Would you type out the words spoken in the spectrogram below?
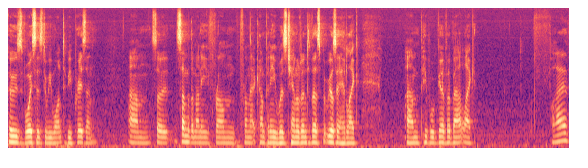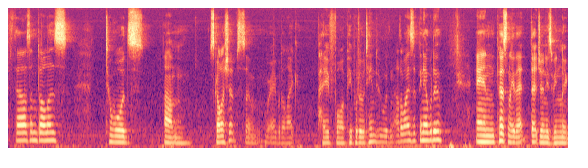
Whose voices do we want to be present? Um, so some of the money from from that company was channeled into this, but we also had like um, people give about like five thousand dollars towards um, scholarships, so we're able to like pay for people to attend who wouldn't otherwise have been able to. And personally, that that journey's been like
